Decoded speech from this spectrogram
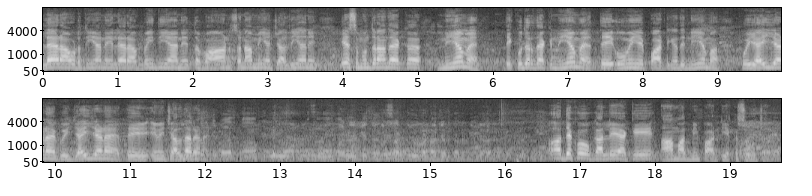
ਲਹਿਰਾਂ ਉੱਠਦੀਆਂ ਨੇ ਲਹਿਰਾਂ ਬਹਿੰਦੀਆਂ ਨੇ ਤੂਫਾਨ ਸੁਨਾਮੀਆਂ ਚੱਲਦੀਆਂ ਨੇ। ਇਹ ਸਮੁੰਦਰਾਂ ਦਾ ਇੱਕ ਨਿਯਮ ਹੈ ਤੇ ਕੁਦਰਤ ਦਾ ਇੱਕ ਨਿਯਮ ਹੈ ਤੇ ਉਵੇਂ ਇਹ ਪਾਰਟੀਆਂ ਦੇ ਨਿਯਮ ਆ। ਕੋਈ ਆਈ ਜਾਣਾ ਕੋਈ ਜਾਈ ਜਾਣਾ ਤੇ ਇਵੇਂ ਚੱਲਦਾ ਰਹਿਣਾ। ਆ ਦੇਖੋ, ਗੱਲ ਇਹ ਹੈ ਕਿ ਆਮ ਆਦਮੀ ਪਾਰਟੀ ਇੱਕ ਸੋਚ ਹੈ।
